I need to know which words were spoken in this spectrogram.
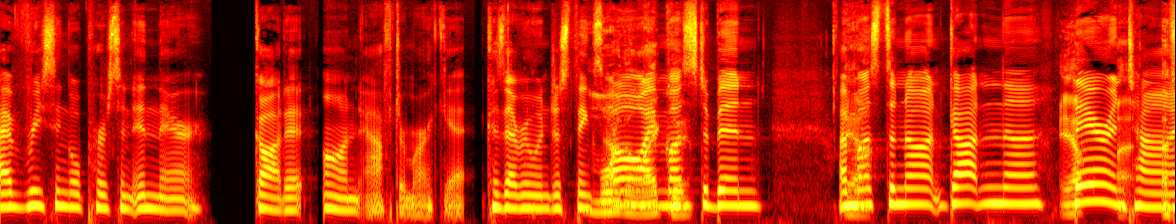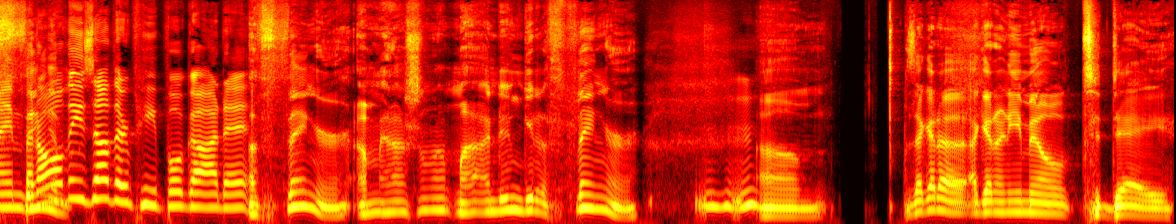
every single person in there got it on aftermarket because everyone just thinks, More oh, I must have been, I Yeah. must have not gotten uh, Yep. there A- in a time, but all of- these other people got it. a thinger. I mean, I, was not- my- I didn't get a thinger. hmm Um, I got a I got an email today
